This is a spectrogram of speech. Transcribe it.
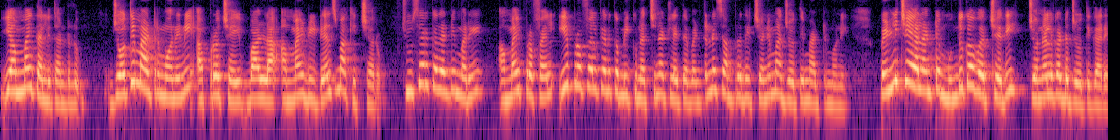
ఈ అమ్మాయి తల్లిదండ్రులు. జ్యోతి మ్యాట్రిమోనీని అప్రోచ్ అయ్యి వాళ్ళ అమ్మాయి డీటెయిల్స్ మాకు ఇచ్చారు చూశారు కదండి మరి? అమ్మాయి ప్రొఫైల్. ఈ ప్రొఫైల్ కనుక మీకు నచ్చినట్లయితే వెంటనే సంప్రదించండి మా జ్యోతి మ్యాట్రిమోని. పెళ్ళి చేయాలంటే ముందుగా వచ్చేది జొన్నలగడ్డ జ్యోతి గారే.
